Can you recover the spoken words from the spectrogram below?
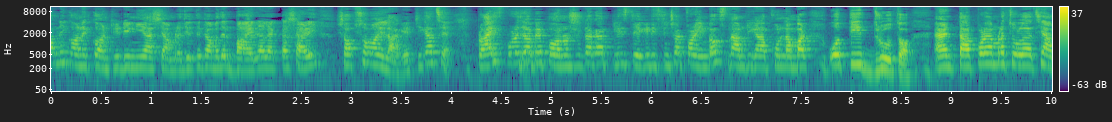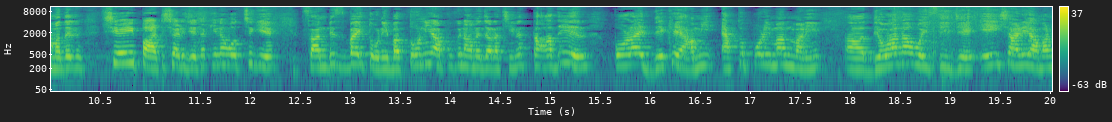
অনেক অনেক কোয়ান্টিটি নিয়ে আসে আমরা, যেহেতু আমাদের ভাইরাল একটা শাড়ি সব সময় লাগে, ঠিক আছে? প্রাইস পড়ে যাবে পনেরোশো টাকা please take it screenshot for inbox নাম, ঠিকানা ফোন নাম্বার অতি দ্রুত। অ্যান্ড তারপরে আমরা চলে যাচ্ছি আমাদের সেই পার্টি শাড়ি, যেটা কিনা হচ্ছে গিয়ে সানডিস বাই তনি বা তনি আপুকে নামে যারা চিনে, তাদের পড়ায় দেখে আমি এত পরিমাণ মানে দেওয়ানা হয়েছি যে এই শাড়ি আমার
